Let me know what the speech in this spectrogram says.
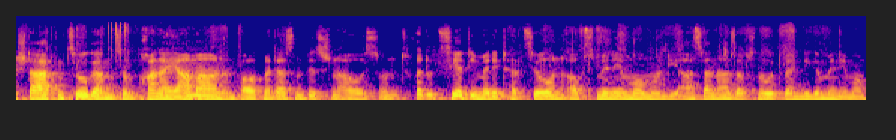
starken Zugang zum Pranayama und dann baut man das ein bisschen aus und reduziert die Meditation aufs Minimum und die Asanas aufs notwendige Minimum.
